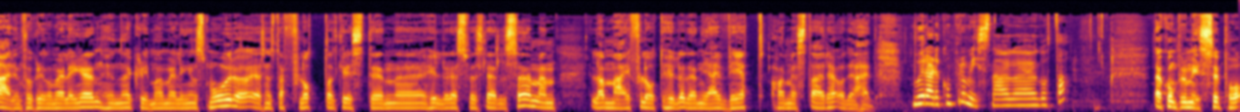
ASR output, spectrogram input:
æren for klimameldingen. Hun er klimameldingens mor, og jeg syns det er flott at Kristin eh, hyller SVs ledelse, men la meg få lov til å hylle den jeg vet har mest ære, og det er Heidi. Hvor er det kompromissene har gått, da? Det er kompromisser på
